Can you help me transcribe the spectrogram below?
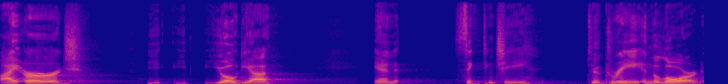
I urge Euodia and Syntyche to agree in the Lord.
